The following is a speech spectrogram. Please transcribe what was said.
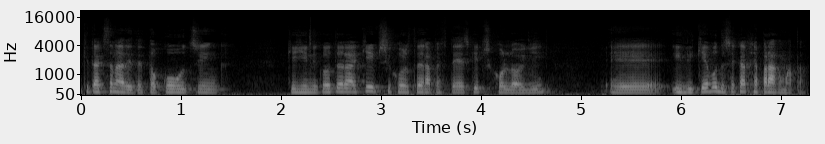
Κοιτάξτε να δείτε, το coaching και γενικότερα και οι ψυχοθεραπευτές και οι ψυχολόγοι ε, ειδικεύονται σε κάποια πράγματα.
